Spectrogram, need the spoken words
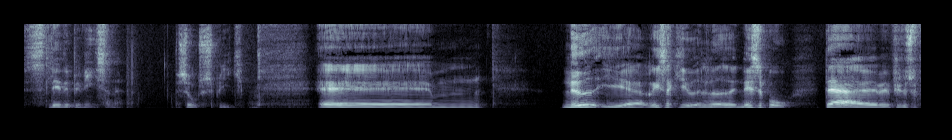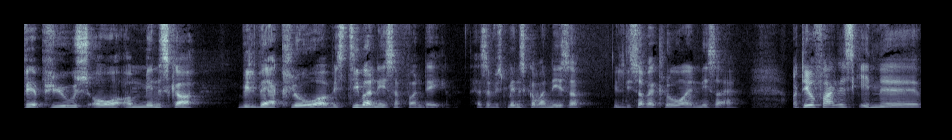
slette beviserne, so to speak. Øh, nede i øh, Rigsarkivet, eller nede i Nissebo, der øh, filosoferer Pyrus over, om mennesker ville være klogere, hvis de var nisser for en dag. Altså hvis mennesker var nisser, ville de så være klogere, end nisser er? Og det er jo faktisk en, øh,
